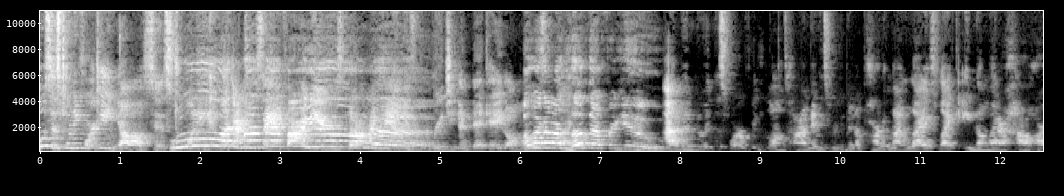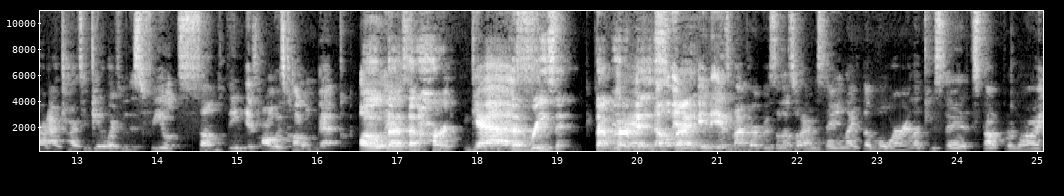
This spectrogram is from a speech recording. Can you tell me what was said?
Well, since 2014, y'all. Since 20, Ooh, like I I, can say in five years, but I'm like, damn, it's reaching a decade almost. Oh my god, I love that for you. I've been doing this for a really long time, and it's really been a part of my life. Like, no matter how hard I try to get away from this field, something is always calling back. Oh, Always. that that heart, yes. that reason, that Yeah, purpose, no, and right? it is my purpose. So that's what I'm saying. Like the more, like you said, stop relying.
